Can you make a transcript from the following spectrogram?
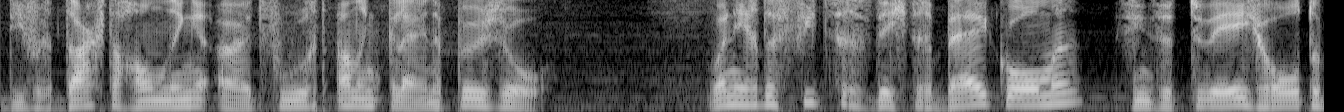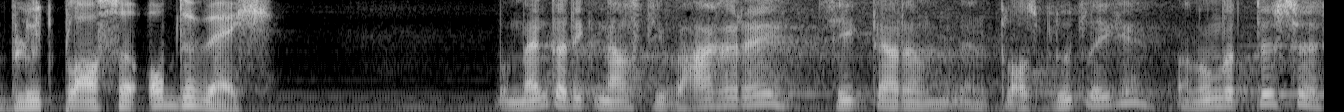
die verdachte handelingen uitvoert aan een kleine Peugeot. Wanneer de fietsers dichterbij komen, zien ze twee grote bloedplassen op de weg. Op het moment dat ik naast die wagen rijd, zie ik daar een, een plas bloed liggen. En ondertussen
